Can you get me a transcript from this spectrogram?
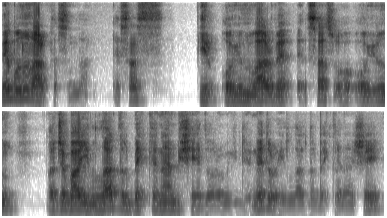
Ve bunun arkasından esas bir oyun var ve esas o oyun acaba yıllardır beklenen bir şeye doğru mu gidiyor? Nedir o yıllardır beklenen şey?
